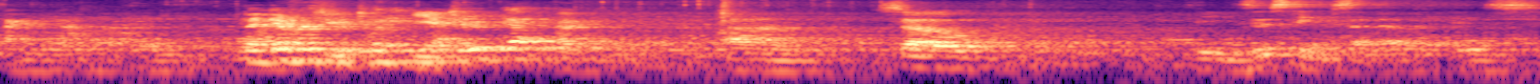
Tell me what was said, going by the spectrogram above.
I can have The difference between the Yeah. two, yeah. Okay. Um, so the existing setup is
